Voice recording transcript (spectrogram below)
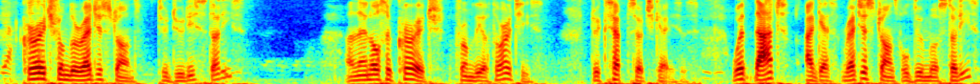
Yeah. Courage from the registrant to do these studies, and then also courage from the authorities to accept such cases. With that, I guess registrants will do more studies,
